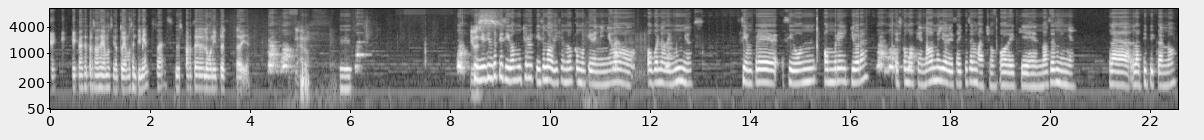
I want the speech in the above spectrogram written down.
¿Qué, qué clase de personas seríamos si no tuviéramos sentimientos? ¿sabes? Es parte de lo bonito de la vida. Claro. Sí, yo siento que sigo mucho lo que dice Mauricio, ¿no? Como que de niño, o bueno, de niños, siempre, si un hombre llora, es como que no, no llores, hay que ser macho, o de que no seas niña, la, la típica, ¿no?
